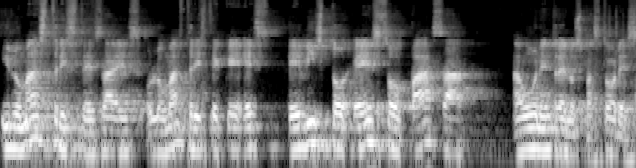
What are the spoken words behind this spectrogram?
Y lo más tristeza es, o lo más triste que es, he visto eso pasa aún entre los pastores.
